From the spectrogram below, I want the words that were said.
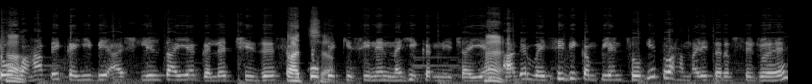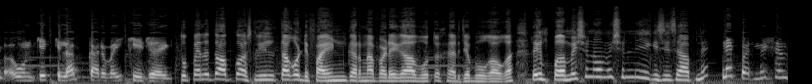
तो हाँ। वहाँ पे कहीं भी अश्लीलता या गलत चीज़ें सड़कों अच्छा। पे किसी ने नहीं करनी चाहिए हाँ। अगर वैसी भी कंप्लेंट्स होगी तो हमारी तरफ़ से जो है उनके खिलाफ कार्रवाई की जाएगी तो पहले तो आपको अश्लीलता को डिफाइन करना पड़ेगा वो तो खैर जब होगा होगा लेकिन परमिशन वर्मिशन ली है किसी से आपने नहीं परमिशन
